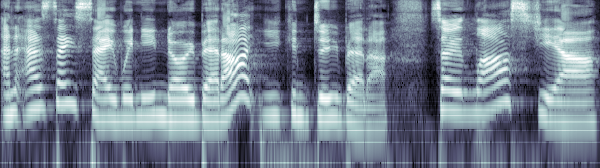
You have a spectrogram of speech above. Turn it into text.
And as they say, when you know better, you can do better. So last year,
